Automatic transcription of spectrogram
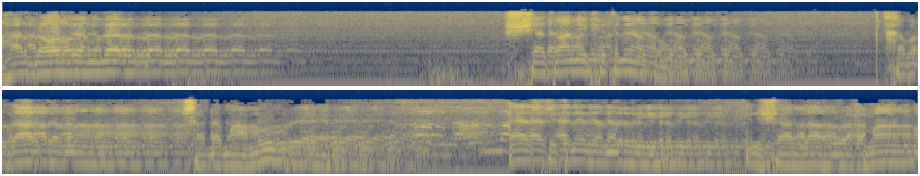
ہر دور دے اندر شیطانی فتنے خبردار کرنا سڈا معمول ایس فتنے دے اندر بھی انشاءاللہ الرحمن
